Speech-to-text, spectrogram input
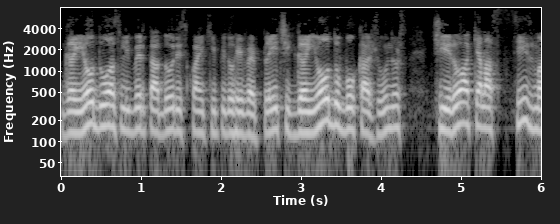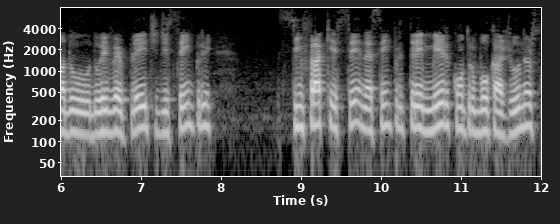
ganhou duas Libertadores com a equipe do River Plate, ganhou do Boca Juniors, tirou aquela cisma do, do River Plate de sempre se enfraquecer, né, sempre tremer contra o Boca Juniors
